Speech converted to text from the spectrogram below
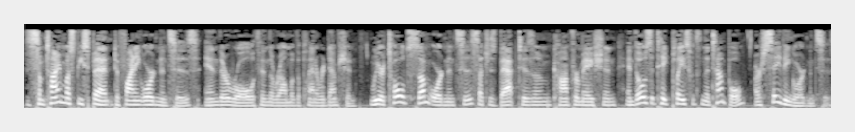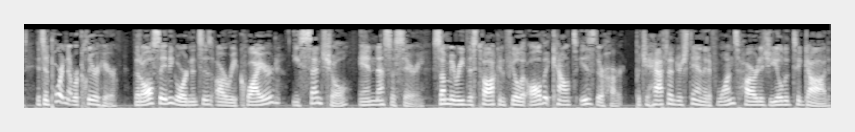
Some time must be spent defining ordinances and their role within the realm of the plan of redemption. We are told some ordinances, such as baptism, confirmation, and those that take place within the temple, are saving ordinances. It's important that we're clear here that all saving ordinances are required, essential, and necessary. Some may read this talk and feel that all that counts is their heart, but you have to understand that if one's heart is yielded to God,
